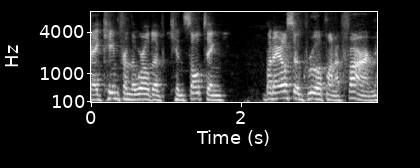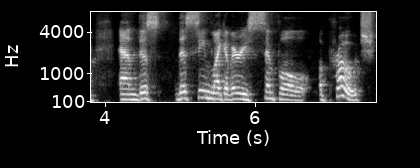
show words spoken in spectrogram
I came from the world of consulting but I also grew up on a farm, and this this seemed like a very simple approach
